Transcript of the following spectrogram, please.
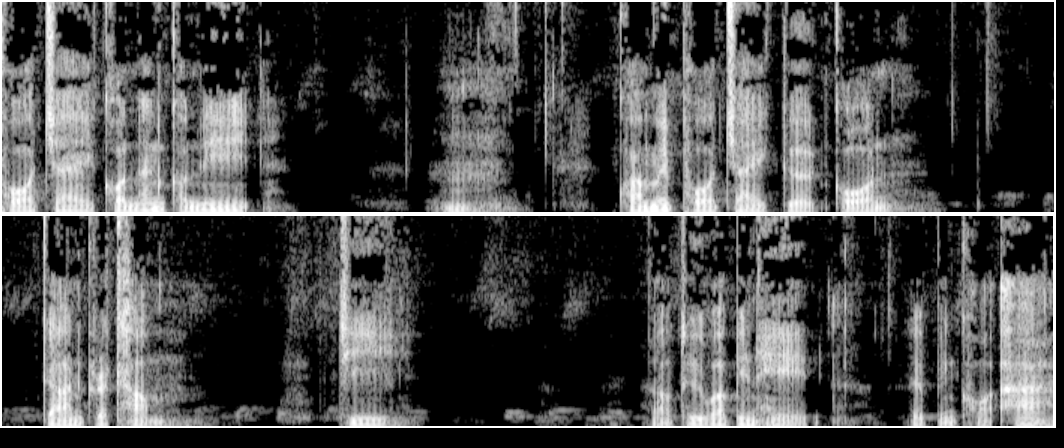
พอใจคนนั้นคนนี้ ความไม่พอใจเกิดก่อนการกระทำที่ เราถือว่าเป็นเหตุ หรือเป็นข้ออ้าง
